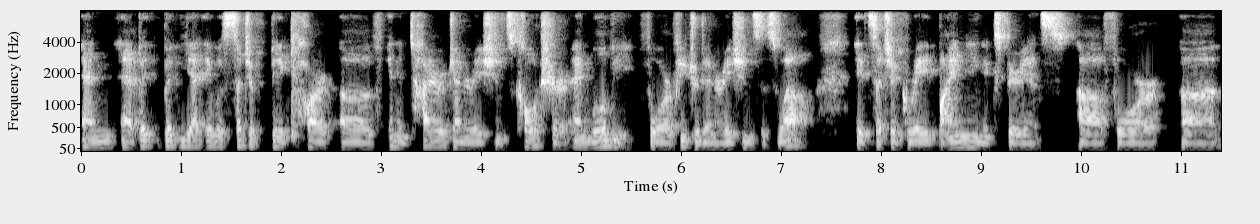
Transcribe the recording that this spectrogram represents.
And uh, but but yet it was such a big part of an entire generation's culture and will be for future generations as well. It's such a great binding experience uh, for uh,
